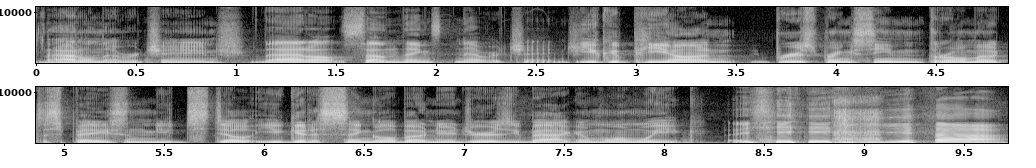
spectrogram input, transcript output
That'll never change. That'll some things never change. You could pee on Bruce Springsteen and throw him out to space, and you'd still you get a single about New Jersey back in one week. yeah,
